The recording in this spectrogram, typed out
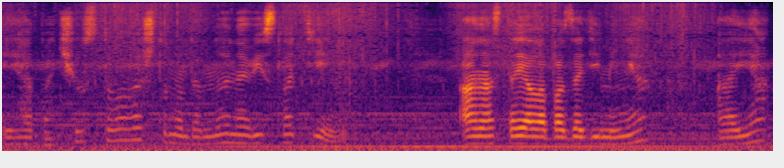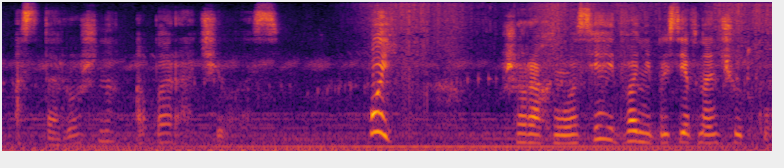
Я почувствовала, что надо мной нависла тень. Она стояла позади меня, а я осторожно оборачивалась. «Ой!» – шарахнулась я, едва не присев на Анчутку.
